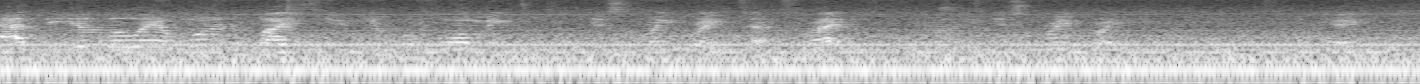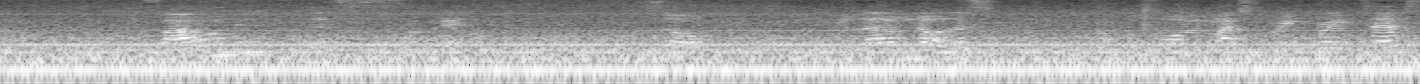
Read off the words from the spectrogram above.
after your low air warning device, you, you're performing your spring brake test, right? Your spring brake. Okay? You following me? Yes. Okay. So you let them know, listen, my spring brake test.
